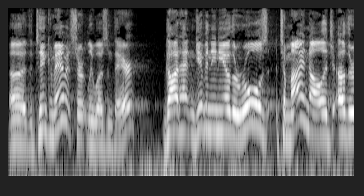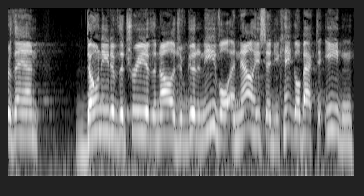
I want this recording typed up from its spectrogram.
Uh, the Ten Commandments certainly wasn't there. God hadn't given any other rules, to my knowledge, other than don't eat of the tree of the knowledge of good and evil. And now he said you can't go back to Eden.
